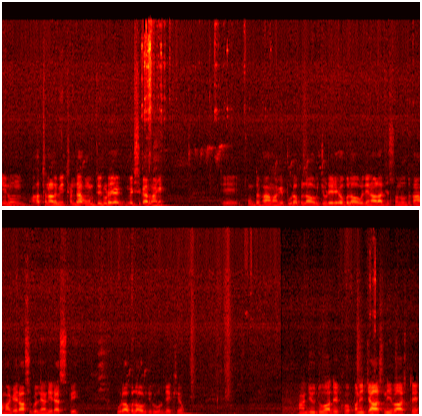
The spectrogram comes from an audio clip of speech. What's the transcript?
ਇਹਨੂੰ ਹੱਥ ਨਾਲ ਵੀ ਠੰਡਾ ਹੋਣ ਤੇ ਥੋੜਾ ਜਿਹਾ ਮਿਕਸ ਕਰ ਲਾਂਗੇ। ਤੇ ਤੁਹਾਨੂੰ ਦਿਖਾਵਾਂਗੇ ਪੂਰਾ ਬਲੌਗ ਜੁੜੇ ਰਹੋ ਬਲੌਗ ਦੇ ਨਾਲ। ਅੱਜ ਤੁਹਾਨੂੰ ਦਿਖਾਵਾਂਗੇ ਰਸਗੁੱਲਿਆਂ ਦੀ ਰੈਸਪੀ ਪੂਰਾ ਬਲੌਗ ਜ਼ਰੂਰ ਦੇਖਿਓ। ਹਾਂਜੀ ਉਦੋਂ ਬਾਅਦ ਦੇਖੋ ਆਪਾਂ ਨੇ ਚਾਸ਼ਨੀ ਵਾਸਤੇ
